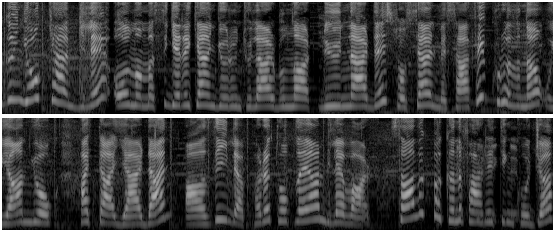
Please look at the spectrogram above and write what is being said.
Salgın yokken bile olmaması gereken görüntüler bunlar. Düğünlerde sosyal mesafe kuralına uyan yok. Hatta yerden ağzıyla para toplayan bile var. Sağlık Bakanı Fahrettin Koca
